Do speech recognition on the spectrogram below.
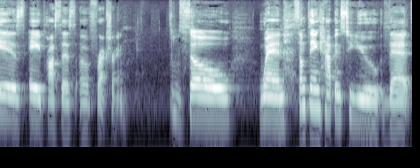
is a process of fracturing. Mm. So, when something happens to you that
